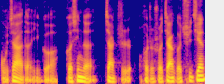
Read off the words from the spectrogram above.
股价的一个核心的价值或者说价格区间。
